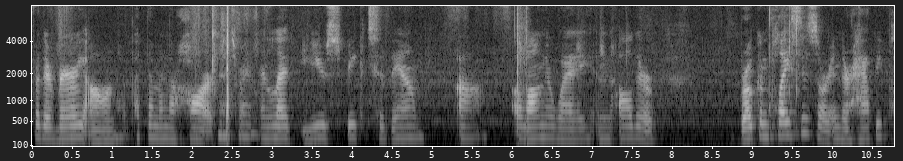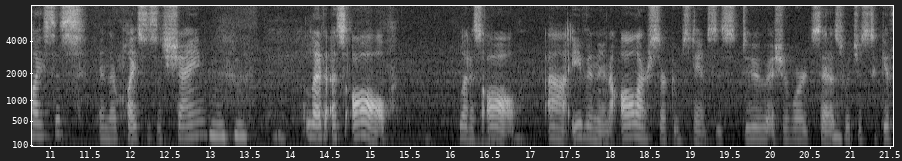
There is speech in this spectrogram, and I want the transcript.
for their very own and put them in their heart Mm. That's right. and let you speak to them um, along their way in all their broken places or in their happy places, in their places of shame. Mm-hmm. Let us all, let us all, uh, even in all our circumstances, do as your word says, mm. which is to give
